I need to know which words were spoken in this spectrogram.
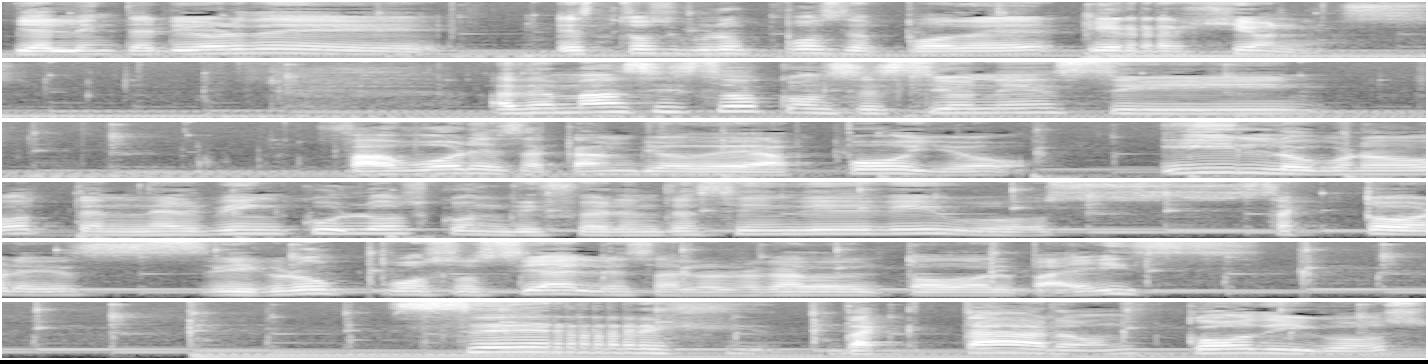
y al interior de estos grupos de poder y regiones. Además hizo concesiones y favores a cambio de apoyo y logró tener vínculos con diferentes individuos sectores y grupos sociales a lo largo de todo el país. Se redactaron códigos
